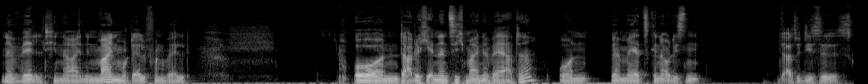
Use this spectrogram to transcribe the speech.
Welt hinein, in mein Modell von Welt. Und dadurch ändern sich meine Werte. Und wenn man jetzt genau diesen also dieses,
